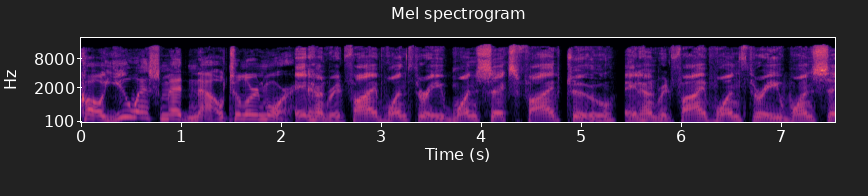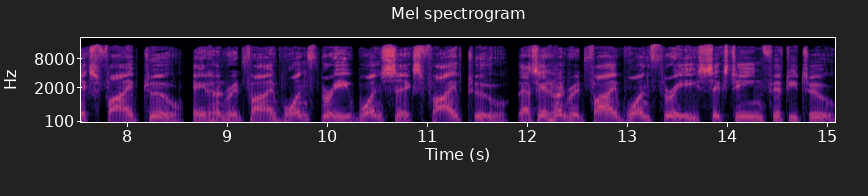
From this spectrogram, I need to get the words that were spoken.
Call US Med now to learn more. 800 513 1652. 800 513 1652. 800 513 1652. That's 800 513 1652.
